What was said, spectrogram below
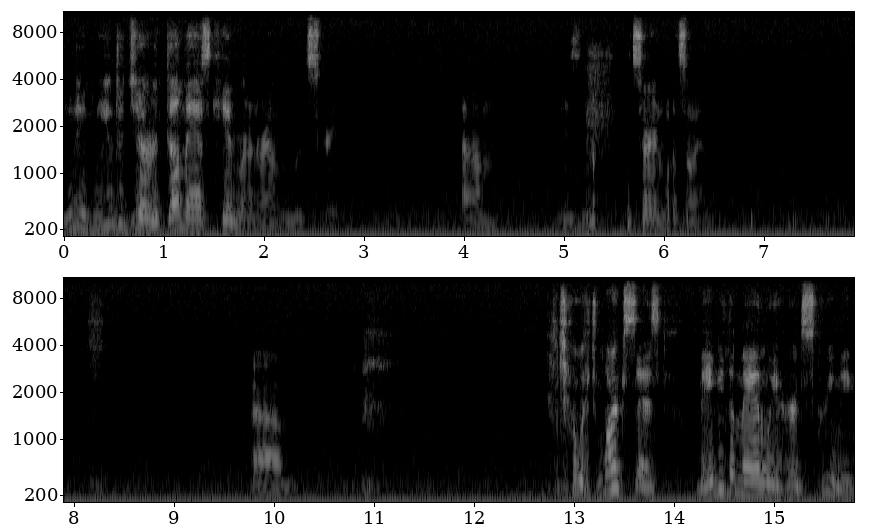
you did you did you're a dumbass kid running around the woods screaming. Um he's not concerned whatsoever. Um to which mark says maybe the man we heard screaming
